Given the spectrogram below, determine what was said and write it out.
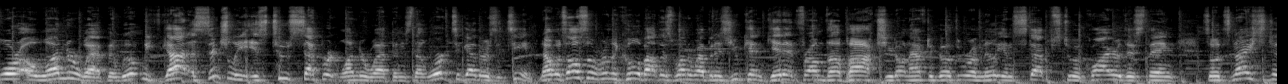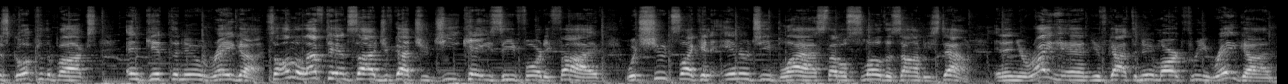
for a wonder weapon. What we've got essentially is two separate wonder weapons that work together as a team. Now, what's also really cool about this wonder weapon is you can get it from the box. You don't have to go through a million steps to acquire this thing. So it's nice to just go up to the box and get the new ray gun. So on the left-hand side, you've got your GKZ45, which shoots like an energy blast that'll slow the zombies down. And in your right hand, you've got the new Mark III ray gun,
